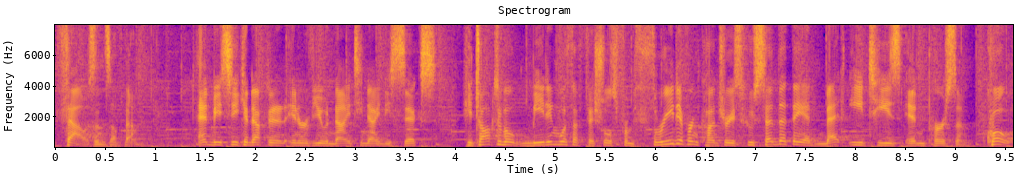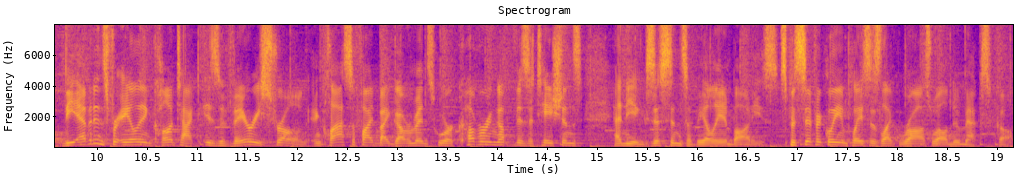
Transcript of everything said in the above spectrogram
Thousands of them. NBC conducted an interview in 1996. He talked about meeting with officials from three different countries who said that they had met ETs in person. Quote, the evidence for alien contact is very strong and classified by governments who are covering up visitations and the existence of alien bodies, specifically in places like Roswell, New Mexico.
